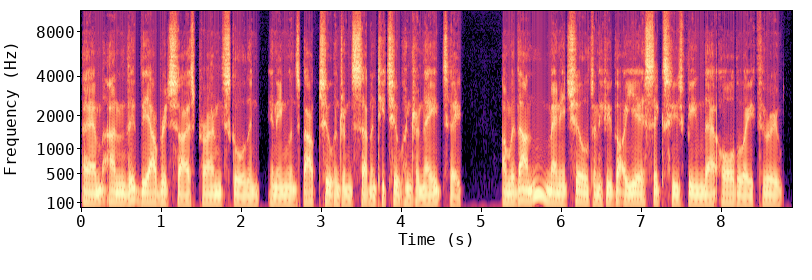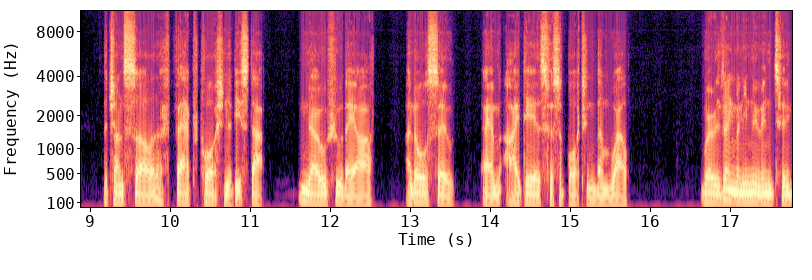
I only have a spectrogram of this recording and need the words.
Um, and the, the, average size primary school in, in England is about 270, 280. And with that many children, if you've got a year six who's been there all the way through, the chances are a fair proportion of your staff know who they are and also um, ideas for supporting them well. Whereas then when you move into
